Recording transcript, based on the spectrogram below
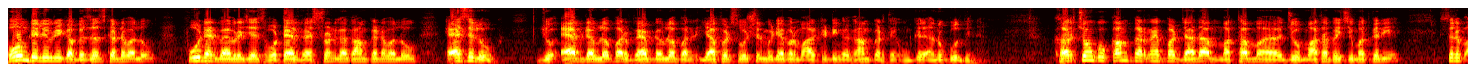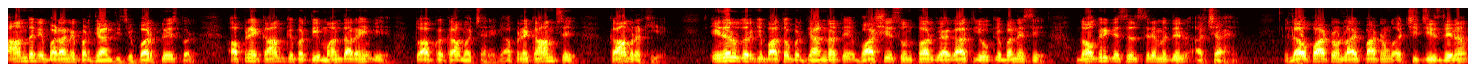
होम डिलीवरी का बिज़नेस करने वाले लोग, food and beverages, hotel, restaurant का काम करने वाले लोग, ऐसे लोग जो ऐप डेवलपर, वेब डेवलपर या फिर सोशल मीडिया पर मार्केटिंग का काम करते हैं, उनके लिए अनुकूल दिन है। खर्चों को कम करने पर ज़्यादा माथा, जो माथा पेची मत करिए। सिर्फ़ आमदनी बढ़ाने पर ध्यान दीजिए। वर्क प्लेस पर अपने काम के प्रति ईमानदार रहेंगे तो आपका काम अच्छा रहेगा। अपने काम से काम रखिए। इधर उधर की बातों पर ध्यान न दें। वाशी सुनफा और व्याघात योग के बनने से नौकरी के सिलसिले में दिन अच्छा है। लव पार्टनर, लाइफ पार्टनर को अच्छी चीज़ देना,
